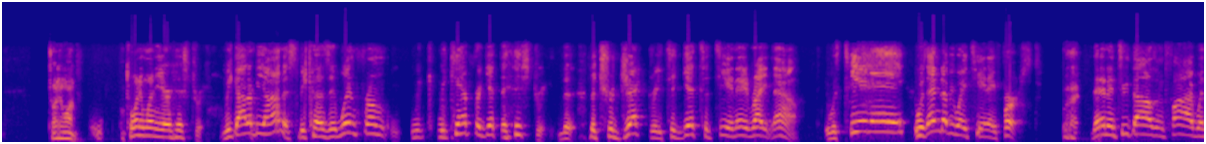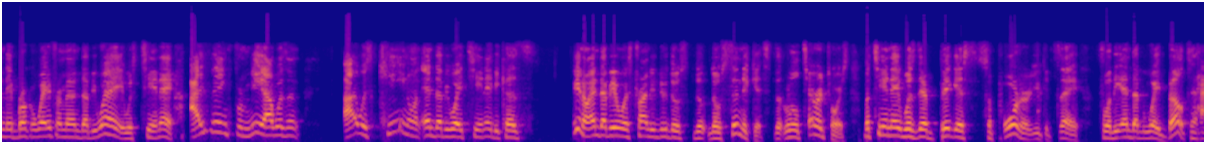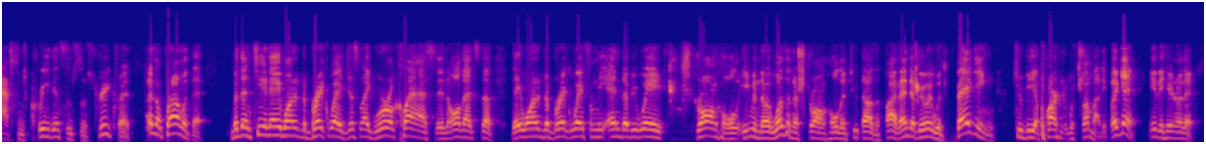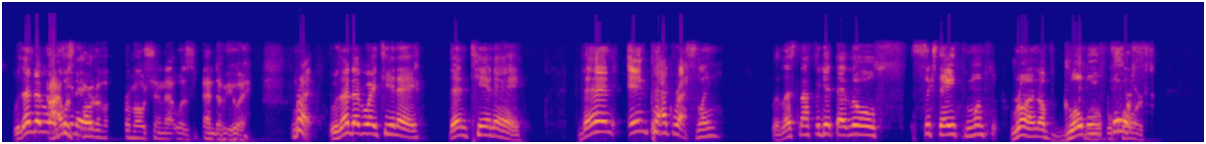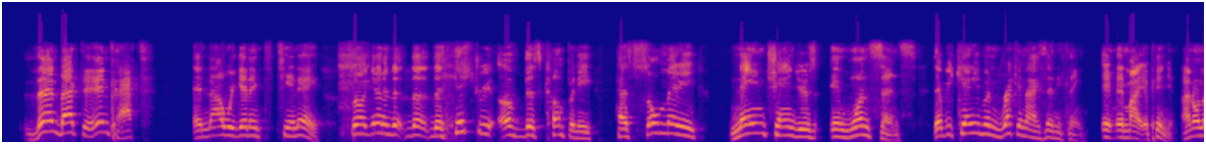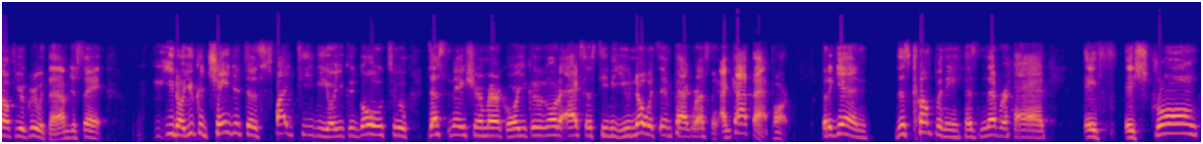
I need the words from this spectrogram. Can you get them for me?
21. 21 year history. We got to be honest because it went from we, we can't forget the history, the the trajectory to get to TNA right now. It was TNA, it was NWA TNA first. Right. Then in 2005 when they broke away from NWA, it was TNA. I think for me I wasn't I was keen on NWA TNA because you know NWA was trying to do those th- those syndicates, the little territories, but TNA was their biggest supporter, you could say, for the NWA belt to have some credence and some street cred. I had no problem with that. But then TNA wanted to break away, just like World Class and all that stuff. They wanted to break away from the NWA stronghold, even though it wasn't a stronghold in 2005. NWA was begging to be a partner with somebody. But again, neither here nor there. It was NWA. I was part of a promotion that was NWA. Right. It was NWA TNA, then TNA, then Impact Wrestling. But let's not forget that little six to eight month run of Global, Global Force. Force. Then back to Impact, and now we're getting to TNA. So again, the, the, the history of this company has so many name changes in one sense that we can't even recognize anything, in, in my opinion. I don't know if you agree with that. I'm just saying you know, you could change it to Spike TV, or you could go to Destination America, or you could go to AXS TV. You know, it's Impact Wrestling. I got that part. But again, this company has never had a a strong,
